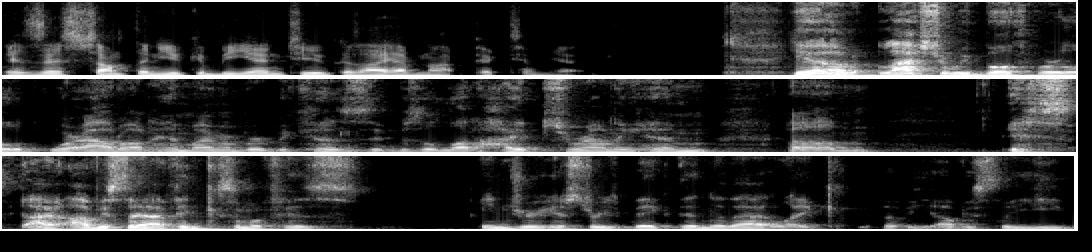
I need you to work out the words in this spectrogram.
Is this something you could be into? Because I have not picked him yet. Yeah, last year we both were a little were out on him. I remember because it was a lot of hype surrounding him. Um, it's I, obviously I think some of his injury history is baked into that. Like obviously he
